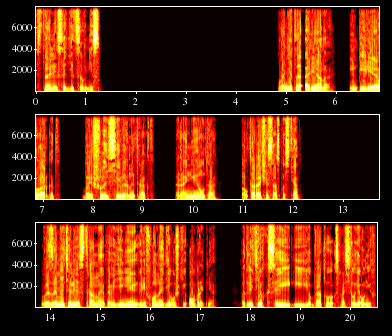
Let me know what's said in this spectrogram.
стали садиться вниз. Планета Ариана. Империя Ларгат. Большой Северный тракт. Раннее утро. Полтора часа спустя. Вы заметили странное поведение Грифона девушки-оборотня? Подлетев к Сее и ее брату, спросил я у них.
